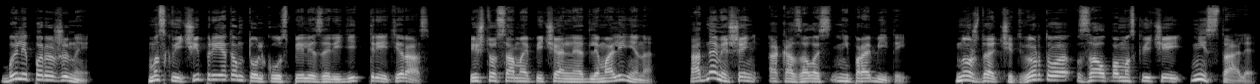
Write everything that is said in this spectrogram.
были поражены. Москвичи при этом только успели зарядить третий раз. И что самое печальное для Малинина, одна мишень оказалась не пробитой. Но ждать четвертого залпа москвичей не стали.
